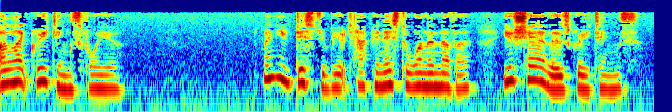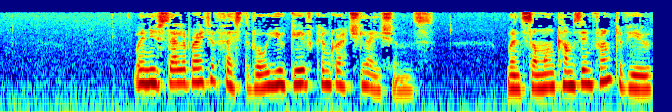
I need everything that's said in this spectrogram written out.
are like greetings for you. When you distribute happiness to one another, you share those greetings. When you celebrate a festival, you give congratulations. When someone comes in front of you,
